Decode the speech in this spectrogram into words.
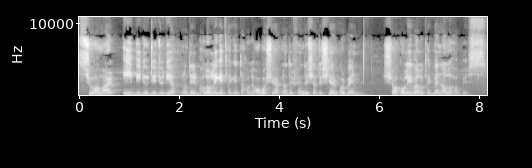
সো আমার এই ভিডিওটি যদি আপনাদের ভালো লেগে থাকে, তাহলে অবশ্যই আপনাদের ফ্রেন্ডদের সাথে শেয়ার করবেন। সকলেই ভালো থাকবেন। আল্লাহ হাফেজ।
